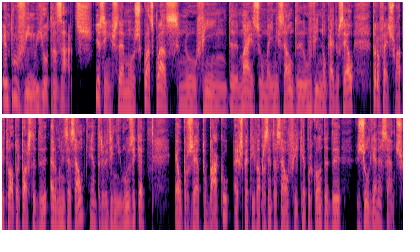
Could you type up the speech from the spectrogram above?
entre o vinho e outras artes. E assim, estamos quase quase no fim de mais uma emissão de O Vinho Não Cai do Céu. Para o fecho, a habitual proposta de harmonização entre vinho e música é o projeto Baco. A respectiva apresentação fica por conta de Juliana Santos.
